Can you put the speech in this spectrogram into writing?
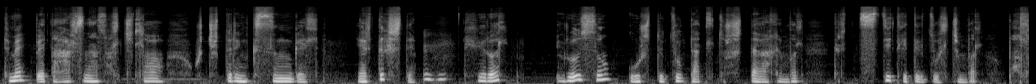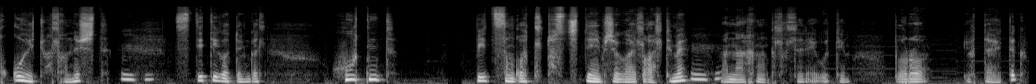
тийм ээ би даарснаас болчлоо өчтөр ингэсэн гэл ярьдаг штеп. Тэгэхээр бол ерөөсөө өөртөө зөв дадал зурштай байх юм бол тэр цистит гэдэг зүйл чинь бол болохгүй гэж болох нь шүү дээ. Циститийг одоо ингээл хүүтэнд бидсэн гутал тусчтай юм шиг ойлголт тийм ээ. Манайхан болохоор айгу тийм буруу юутай байдаг.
